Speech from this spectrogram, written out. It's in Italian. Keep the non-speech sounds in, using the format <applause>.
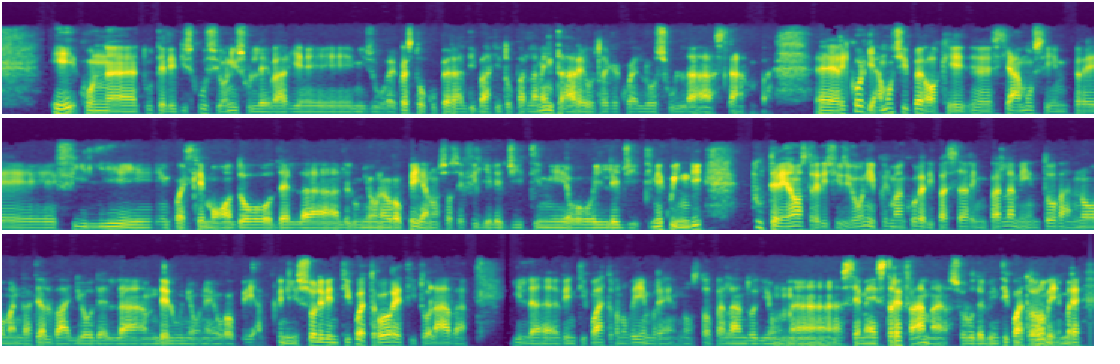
e con eh, tutte le discussioni sulle varie misure. Questo occuperà il dibattito parlamentare oltre che quello sulla stampa. Eh, ricordiamoci però che eh, siamo sempre figli in qualche modo del, dell'Unione Europea, non so se figli legittimi o illegittimi, e quindi tutte le nostre decisioni, prima ancora di passare in Parlamento, vanno mandate al vaglio della, dell'Unione Europea. Quindi il Sole 24 Ore titolava il 24 novembre, non sto parlando di un uh, semestre fa, ma solo del 24 novembre,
